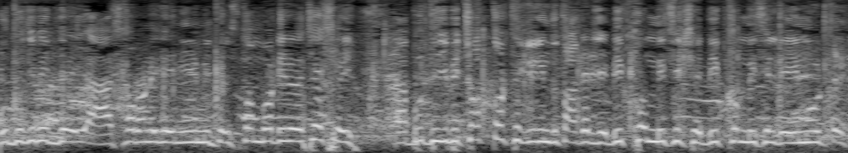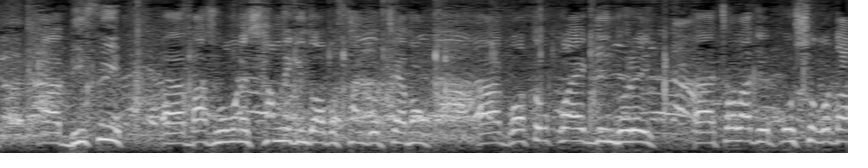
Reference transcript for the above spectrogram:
বুদ্ধিজীবীর যে স্মরণে যে নির্মিত স্তম্ভটি রয়েছে, সেই বুদ্ধিজীবী চত্বর থেকে কিন্তু তাদের যে বিক্ষোভ মিছিল, সেই বিক্ষোভ মিছিলটি এই মুহূর্তে ভিসি বাসভবনের সামনে কিন্তু অবস্থান করছে এবং গত কয়েকদিন ধরেই চলা যে পোষ্যকোটা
